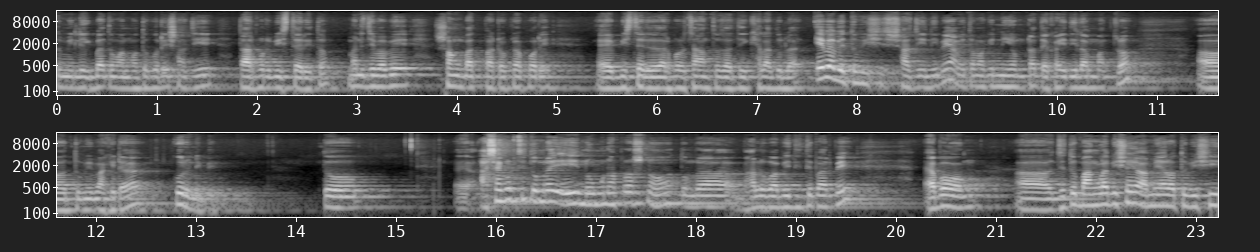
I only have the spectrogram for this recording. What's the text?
তুমি লিখবা তোমার মতো করে সাজিয়ে তারপরে বিস্তারিত। মানে যেভাবে সংবাদ পাঠকরা পড়ে বিস্তারিত তারপর হচ্ছে আন্তর্জাতিক খেলাধুলা, এভাবে তুমি সাজিয়ে নিবে। আমি তোমাকে নিয়মটা দেখাই দিলাম মাত্র। তুমি বাকিটা করে নিবে। তো আশা করছি তোমরা এই নমুনা প্রশ্ন তোমরা ভালোভাবে দিতে পারবে এবং যেহেতু বাংলা বিষয়ে, আমি আর অত বেশি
